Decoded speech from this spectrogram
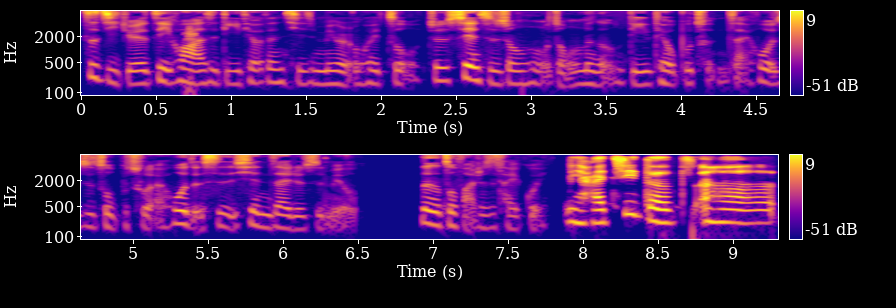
自己觉得自己画的是 detail，但其实没有人会做，就是现实生活中那种 detail 不存在，或者是做不出来，或者是现在就是没有那个做法，就是太贵。你还记得呃？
